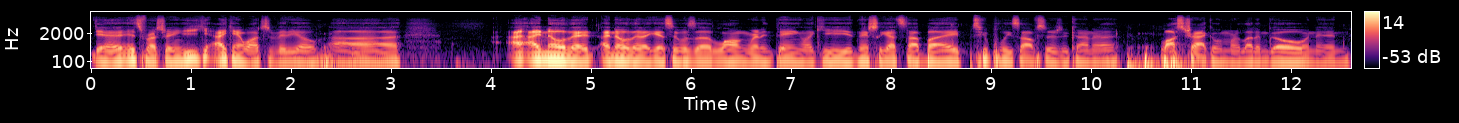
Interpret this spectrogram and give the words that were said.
Yeah, it's frustrating. Can, I can't watch the video. Uh, I, I know that I know that I guess it was a long running thing. Like he initially got stopped by two police officers who kind of lost track of him or let him go, and then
